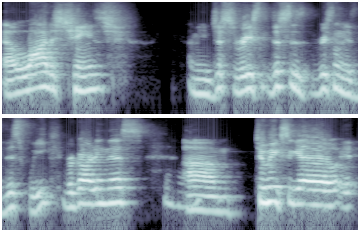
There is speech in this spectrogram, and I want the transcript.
a lot has changed. I mean, just recent. This is recently as this week regarding this. Mm-hmm. Um, two weeks ago, it,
